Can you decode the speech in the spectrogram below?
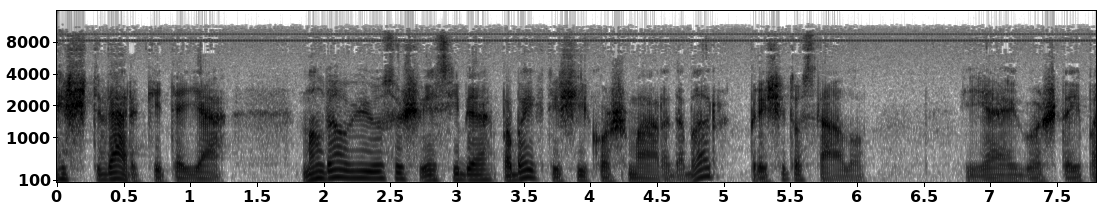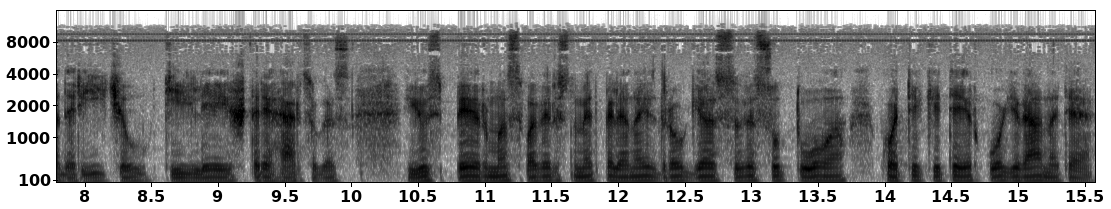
ištverkite ją. Maldauju jūsų šviesybę pabaigti šį košmarą dabar prie šito stalo. Jeigu aš tai padaryčiau, tyliai ištarė hercogas, jūs pirmas pavirstumėt pelenais draugę su visu tuo, ko tikite ir kuo gyvenate.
